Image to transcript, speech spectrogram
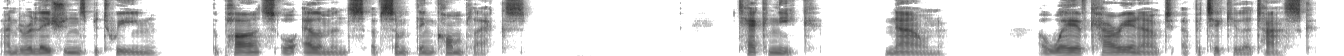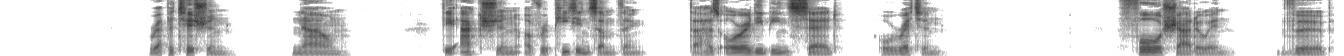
and relations between the parts or elements of something complex. Technique, noun. A way of carrying out a particular task. Repetition, noun. The action of repeating something that has already been said or written. Foreshadowing, verb.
